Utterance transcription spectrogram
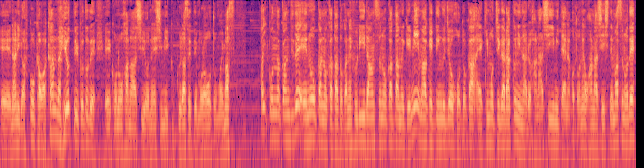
え何が不幸かわかんないよっていうことで、えこのお話をね、締めくくらせてもらおうと思います。はい、こんな感じで、え農家の方とかね、フリーランスの方向けにマーケティング情報とか、え気持ちが楽になる話みたいなことをね、お話ししてますので、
